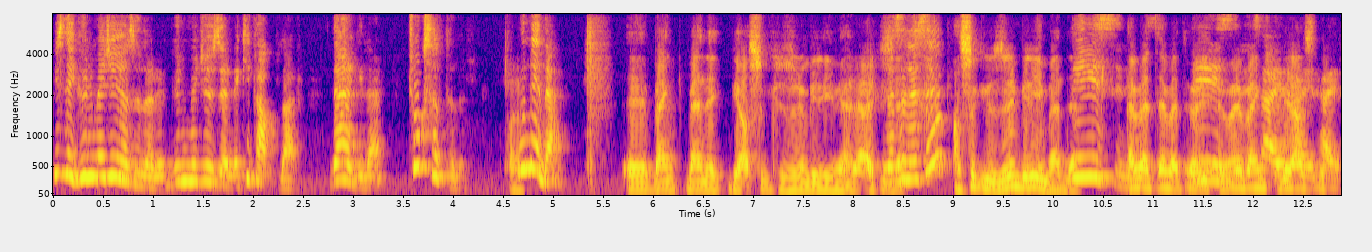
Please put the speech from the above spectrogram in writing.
bizde gülmece yazıları, gülmece üzerine kitaplar, dergiler çok satılır. Evet. Bu neden? E, ben ben de bir asık yüzünün biriyim yani. ayrıca. Nasıl nasıl? Asık yüzünün biriyim ben de. Değilsiniz. Evet evet öyle. Değilsiniz. Ben hayır, biraz hayır, hayır.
